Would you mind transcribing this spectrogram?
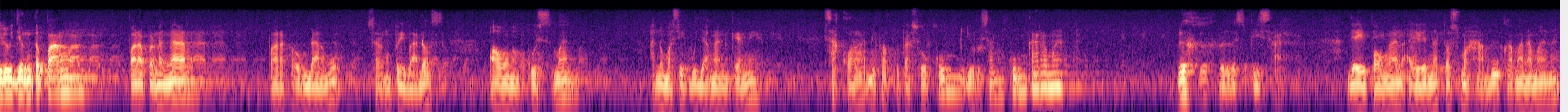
Wilujeng Tepang, para pendengar, para kaum dangu, serang pribados, Aom Kusman, anu masih bujangan kene, sekolah di Fakultas Hukum, jurusan Hukum Karma. Leuh, leus pisan. Jaipongan ayeuna tos mahabu ka mana-mana.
